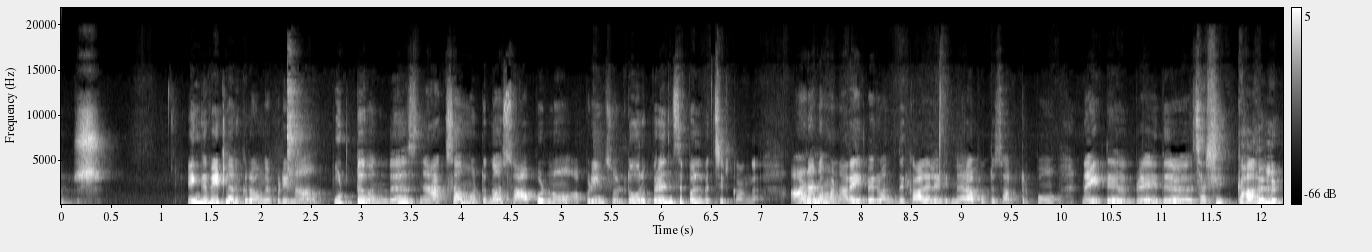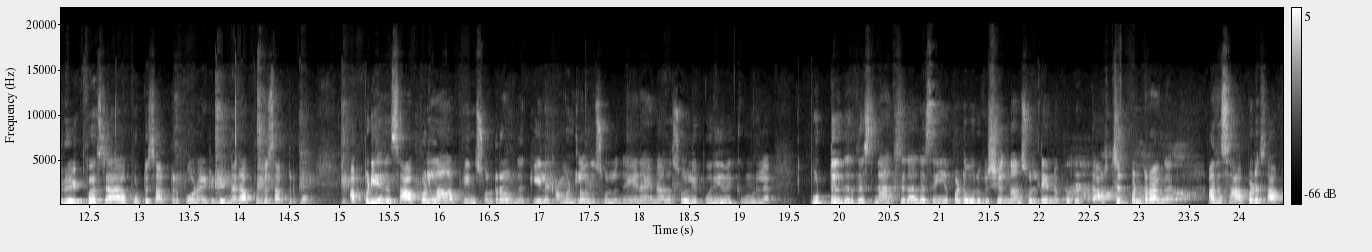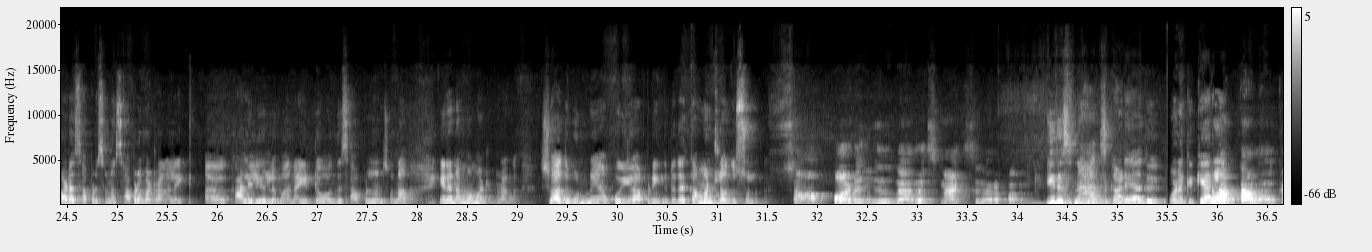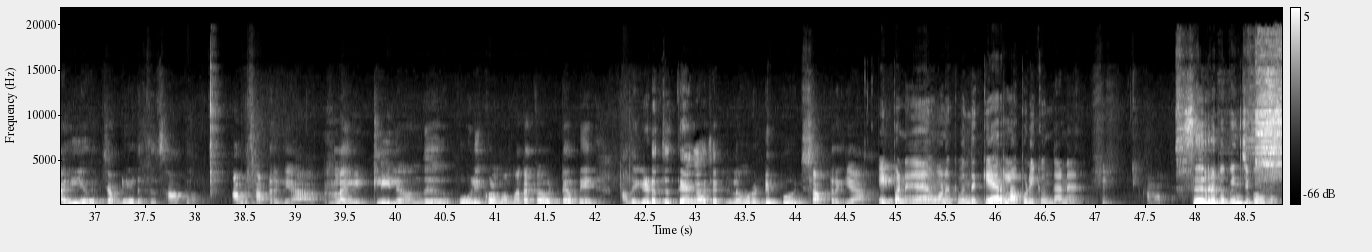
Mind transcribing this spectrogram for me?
எங்கள் வீட்டில் இருக்கிறவங்க எப்படின்னா புட்டு வந்து ஸ்நாக்ஸாக மட்டும்தான் சாப்பிடணும் அப்படின்னு சொல்லிட்டு ஒரு பிரின்சிபல் வச்சுருக்காங்க. ஆனால் நம்ம நிறைய பேர் வந்து காலையில் டின்னராக புட்டு சாப்பிட்ருப்போம் நைட்டு இது சரி காலையில் பிரேக்ஃபாஸ்ட்டாக புட்டு சாப்பிட்ருப்போம் நைட்டு டின்னராக புட்டு சாப்பிட்ருப்போம் அப்படி அதை சாப்பிட்லாம் அப்படின்னு சொல்கிறவங்க கீழே கமெண்ட்டில் வந்து சொல்லுங்கள் ஏன்னா என்னால் சொல்லி புரிய வைக்க முடியல. புட்டுங்கிறது ஸ்நாக்ஸுக்காக செய்யப்பட்ட ஒரு விஷயம் தான் சொல்லிட்டு என்னை போட்டு டார்ச்சர் பண்ணுறாங்க அதை சாப்பிட சாப்பாடை சாப்பிட சொன்னால் சாப்பிட மாட்டாங்க. லைக் காலையிலையோ இல்லை நைட்டோ வந்து சாப்பிடலாம்னு சொன்னால் என்னை நம்ப மாட்டேன்றாங்க. ஸோ அது உண்மையாக பொய்யா அப்படிங்கிறத கமெண்ட்டில் வந்து சொல்லுங்கள் சாப்பாடுங்கிறது வேற ஸ்நாக்ஸ் வேற பாருங்க. இது ஸ்நாக்ஸ் கிடையாது. உனக்கு கேரளா பரோட்டால கறியை வச்சு அப்படி எடுத்து சாப்பிட்டு அப்படி சாப்பிட்ருக்கியா நல்லா இட்லியில வந்து கோழி குழம்பு மிதக்க விட்டு அப்படியே அதை எடுத்து தேங்காய் சட்னியில் ஒரு டிப்பு வச்சு சாப்பிட்ருக்கியா வெயிட் பண்ணு உனக்கு வந்து கேரளா பிடிக்கும் தானே ஆமாம் செருப்பு பிஞ்சு போகும்.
